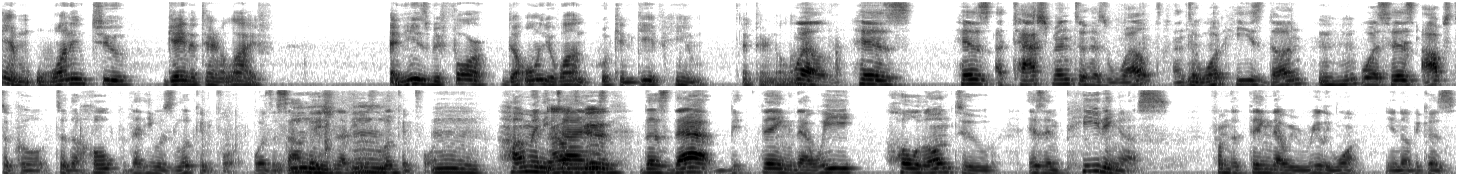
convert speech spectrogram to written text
him wanting to gain eternal life, and he is before the only one who can give him eternal life. Well, his his attachment to his wealth and to Mhm. what he's done mm-hmm. was his obstacle to the hope that he was looking for. Was the salvation that he was Mm. looking for. Mm. How many That times does that be, thing that we hold on to is impeding us from the thing that we really want? You know, because.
